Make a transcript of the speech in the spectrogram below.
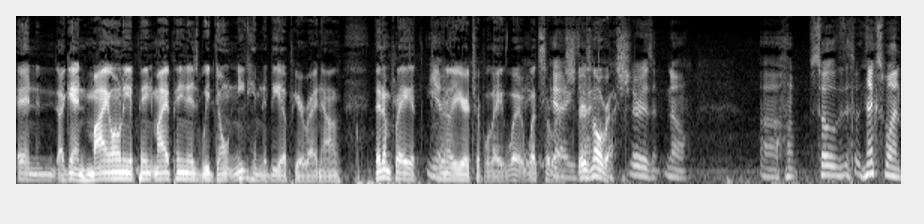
And again, my only opinion, my opinion is we don't need him to be up here right now. Let him play at Yeah. another year at AAA. What, what's the Yeah, rush? There's no rush. There isn't. No. Uh, so the next one,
